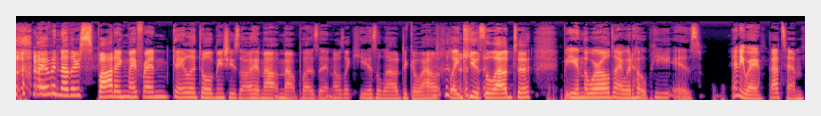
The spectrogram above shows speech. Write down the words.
I have another spotting. My friend Kayla told me she saw him out in Mount Pleasant, and I was like, he is allowed to go out. Like he is allowed to be in the world. I would hope he is. Anyway, that's him.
